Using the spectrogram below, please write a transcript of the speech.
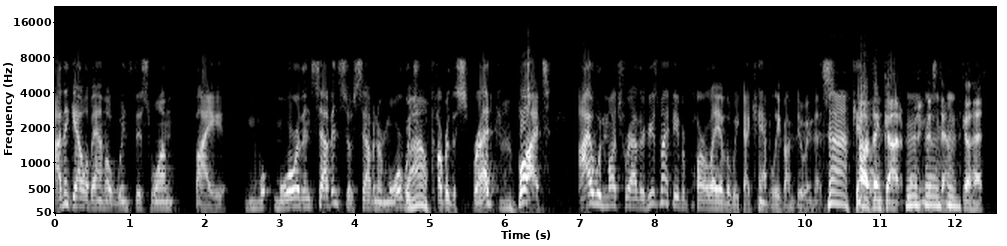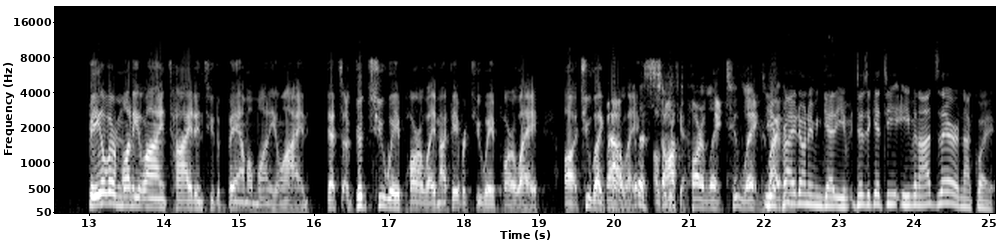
I think Alabama wins this one by more than seven, so seven or more, which Wow. would cover the spread. But I would much rather. Here's my favorite parlay of the week. I can't believe I'm doing this. Ah. Can't Oh, thank God. I'm writing this down. Go ahead. Baylor money line tied into the Bama money line. That's a good two way parlay. My favorite two way parlay, uh, two leg Wow, parlay what a of soft weekend. parlay. Two legs. You Why probably haven't- don't even get even. Does it get to even odds there or not quite?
